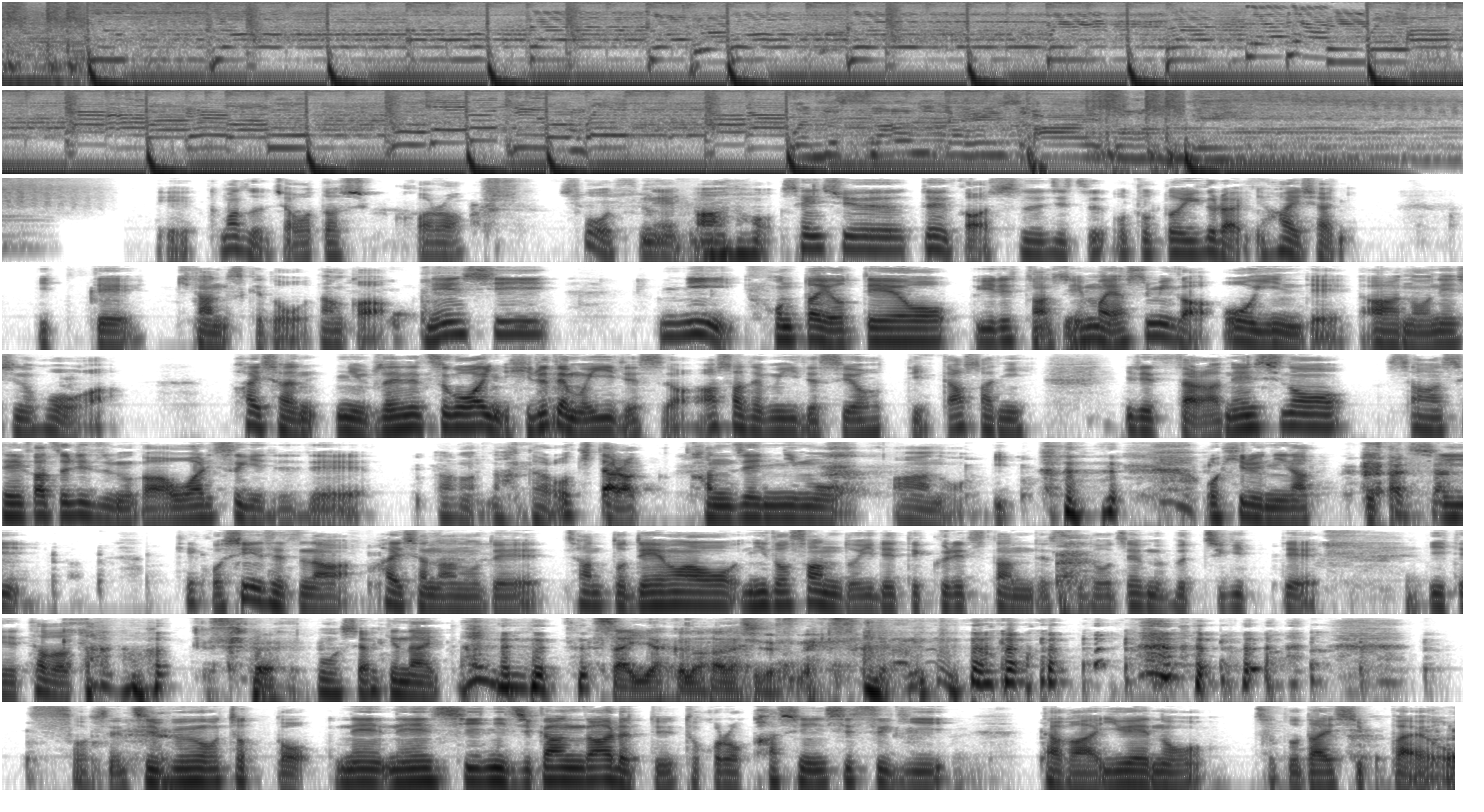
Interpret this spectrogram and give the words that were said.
えっ、と、まず、じゃあ私から、そうですね。あの、先週というか数日、一昨日ぐらいに歯医者に行ってきたんですけど、なんか、年始に本当は予定を入れてたんですよ。今休みが多いんで、あの、年始の方が。歯医者に全然都合がいいんで、昼でもいいですよ。朝でもいいですよって言って、朝に入れてたら、年始のさ、生活リズムが終わりすぎてて、なんだろう、起きたら完全にもう、あの、い お昼になってたし、結構親切な歯医者なので、ちゃんと電話を2度3度入れてくれてたんですけど、全部ぶっちぎっていて、ただただ 申し訳ない。最悪の話ですね。そうですね。自分をちょっと、ね、年始に時間があるっていうところを過信しすぎたがゆえの、ちょっと大失敗を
